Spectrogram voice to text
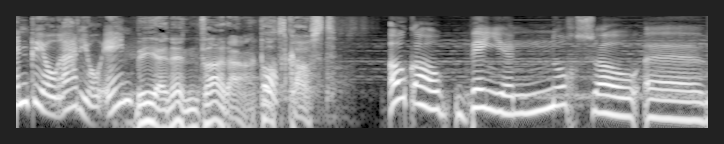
NPO Radio 1. BNN Vara. Podcast. Ook al ben je nog zo ehm,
